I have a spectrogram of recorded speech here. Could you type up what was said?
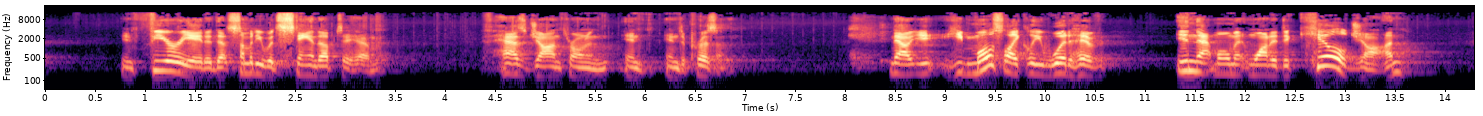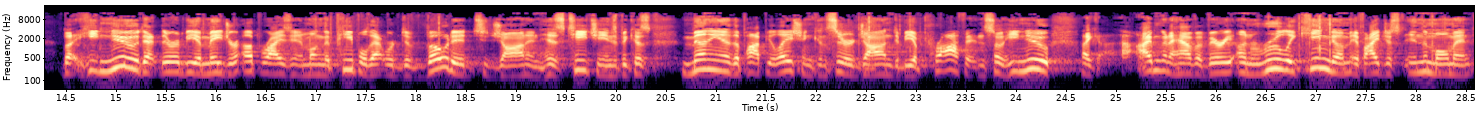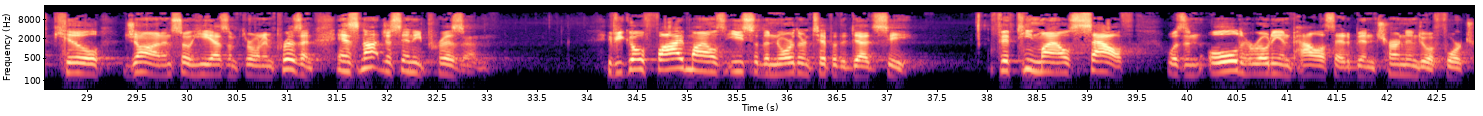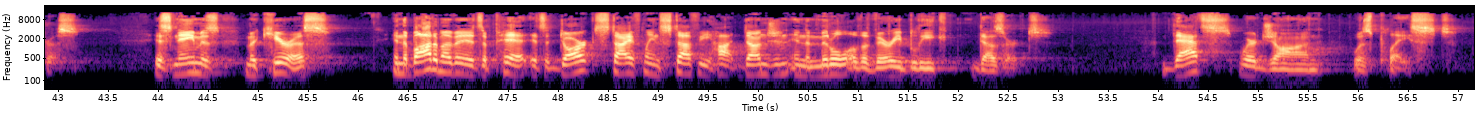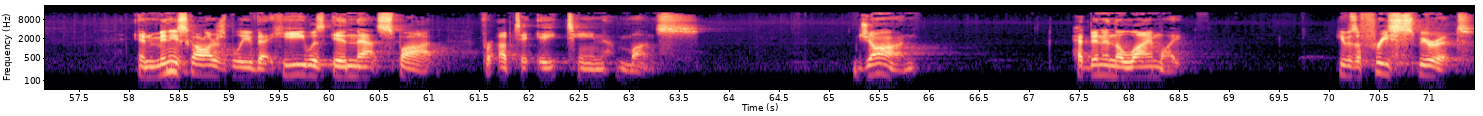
infuriated that somebody would stand up to him, has John thrown in, in, into prison. Now, he most likely would have, in that moment, wanted to kill John, but he knew that there would be a major uprising among the people that were devoted to John and his teachings because many of the population considered John to be a prophet. And so he knew, like, I'm going to have a very unruly kingdom if I just in the moment kill John. And so he has him thrown in prison. And it's not just any prison. If you go five miles east of the northern tip of the Dead Sea, 15 miles south was an old Herodian palace that had been turned into a fortress. His name is Machaerus. In the bottom of it, it's a pit. It's a dark, stifling, stuffy, hot dungeon in the middle of a very bleak desert. That's where John was placed. And many scholars believe that he was in that spot for up to 18 months. John had been in the limelight. He was a free spirit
